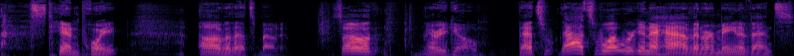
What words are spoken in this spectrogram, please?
standpoint, uh, but that's about it. So there we go. That's that's what we're gonna have in our main events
